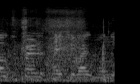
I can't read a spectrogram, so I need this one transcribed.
Go to Paradise Festival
